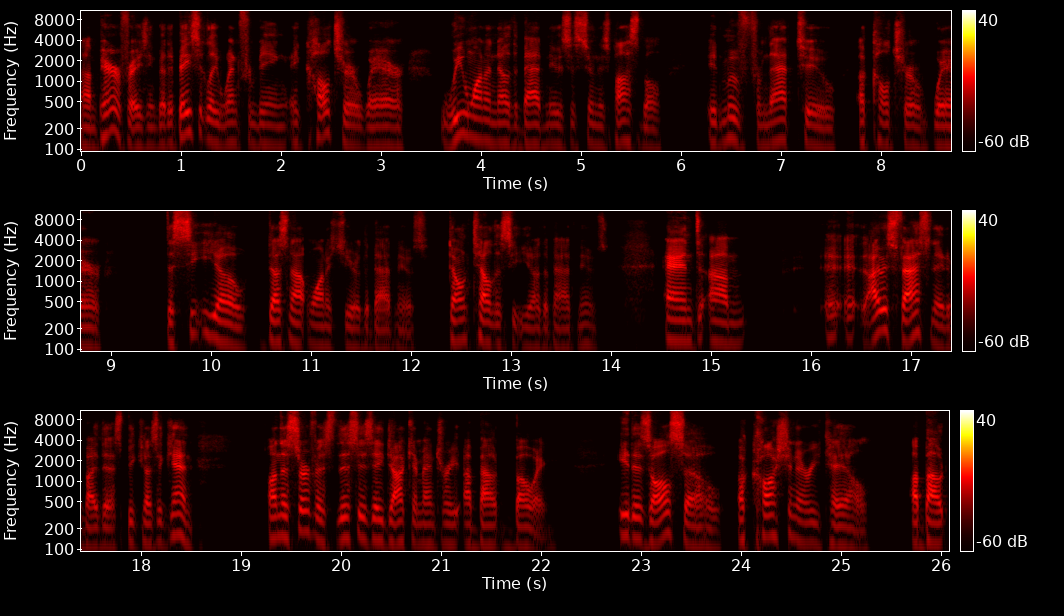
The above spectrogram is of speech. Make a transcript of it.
I'm paraphrasing, but it basically went from being a culture where we want to know the bad news as soon as possible. It moved from that to a culture where the CEO does not want to hear the bad news. Don't tell the CEO the bad news. And um, I was fascinated by this because, again, on the surface, this is a documentary about Boeing. It is also a cautionary tale about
